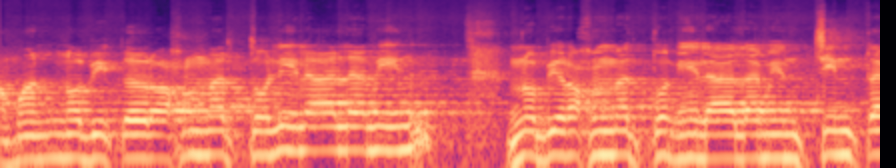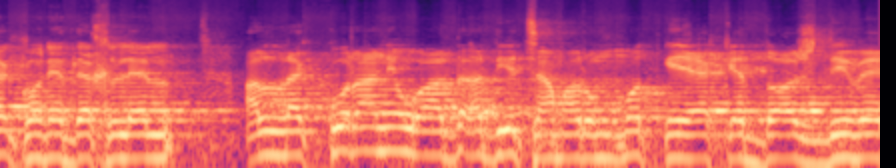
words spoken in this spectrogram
আমার নবীকে রহমাতুলিল আলমিন, নবী রহমাতুলিল আলমিন চিন্তা করে দেখলেন আল্লাহ কোরআনে ওয়াদা দিয়েছে আমার উম্মতকে একে দশ দিবে।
